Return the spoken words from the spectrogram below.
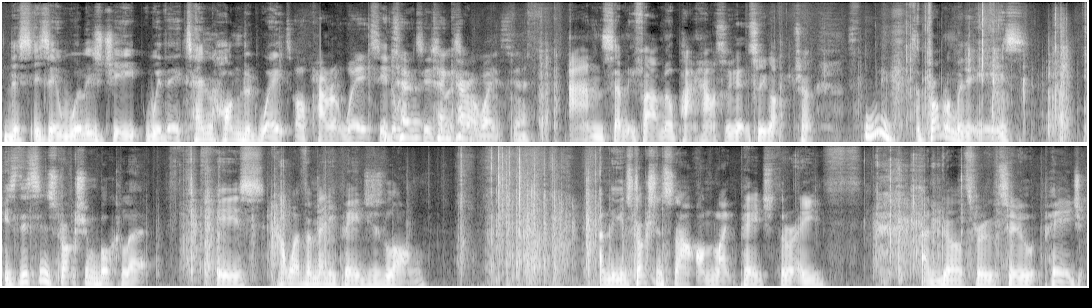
This is a Willys Jeep with a 10 hundred weight or carat weight, CW 10, season, 10 carat weights, yeah. and 75 mil pack house. So you, get, so you got. The problem with it is, is this instruction booklet is however many pages long, and the instructions start on like page three and go through to page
